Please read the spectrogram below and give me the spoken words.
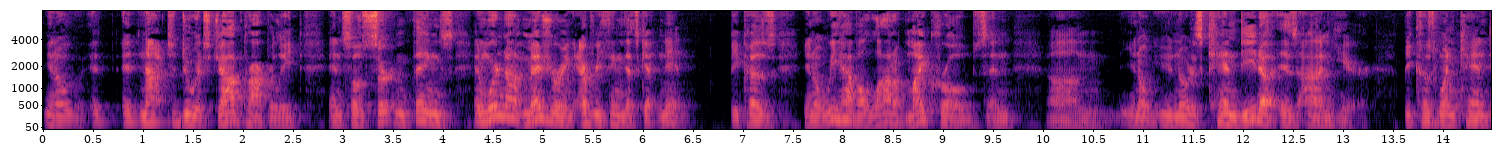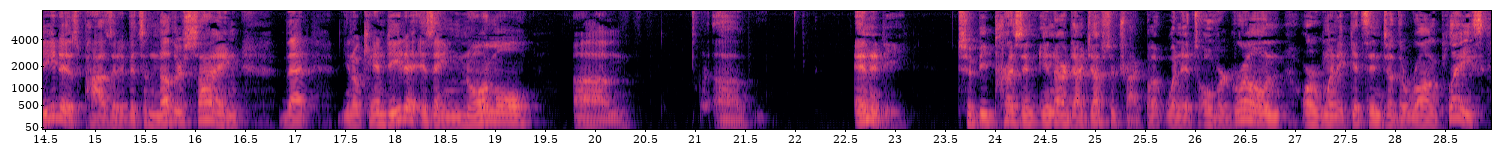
you know it, it not to do its job properly and so certain things and we're not measuring everything that's getting in because you know we have a lot of microbes and um, you know you notice candida is on here because when candida is positive it's another sign that you know candida is a normal um, uh, entity to be present in our digestive tract. But when it's overgrown or when it gets into the wrong place,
